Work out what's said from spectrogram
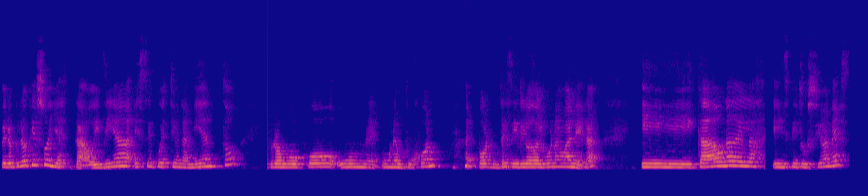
Pero creo que eso ya está. Hoy día ese cuestionamiento provocó un, un empujón, por decirlo de alguna manera, y cada una de las instituciones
